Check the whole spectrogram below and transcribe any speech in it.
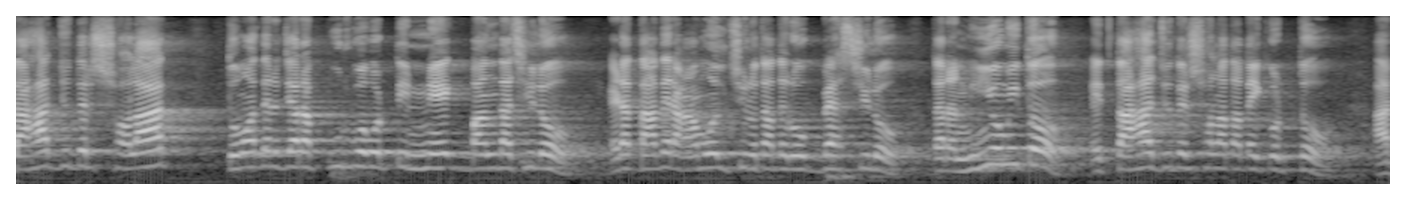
তাহাজুদের সলাৎ তোমাদের যারা পূর্ববর্তী নেক বান্দা ছিল এটা তাদের আমল ছিল, তাদের অভ্যাস ছিল, তারা নিয়মিত এই তাহাজুদের সলাত আদায় করতো। আর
